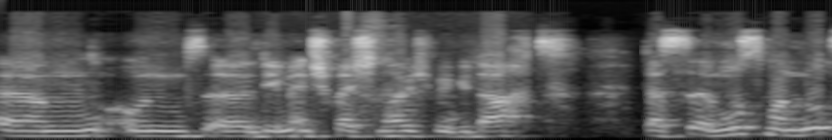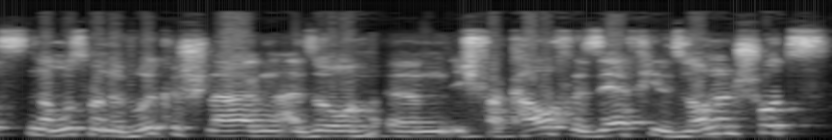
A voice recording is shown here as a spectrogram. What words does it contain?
Ähm, und dementsprechend habe ich mir gedacht, das muss man nutzen, da muss man eine Brücke schlagen. Also ähm, ich verkaufe sehr viel Sonnenschutz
